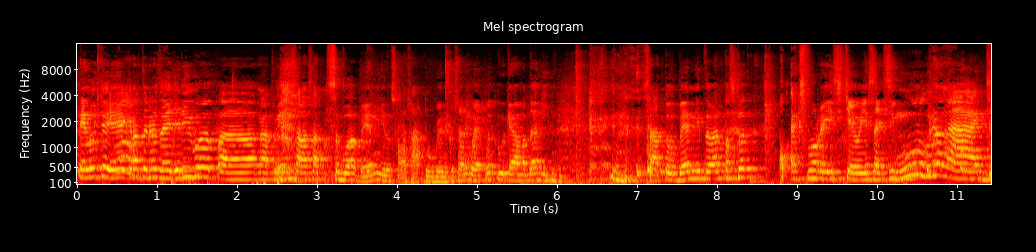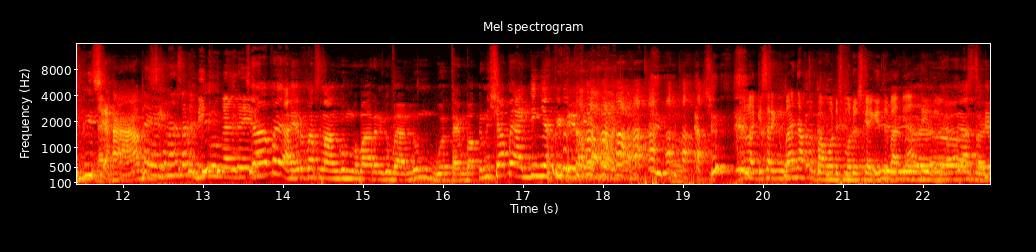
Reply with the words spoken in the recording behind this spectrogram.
Nih lucu ya, keratunan saya. Jadi gue uh, ngadmin salah satu sebuah band gitu, salah satu band. Kesannya banyak banget gue kayak Ahmad Dhani. Satu band gitu kan, pas gue kok explore si ceweknya seksi mulu, gue bilang anjing ini siapa Ada sih? yang penasaran bingung kan Siapa ya? Akhirnya pas manggung kemarin ke Bandung, gue tembak ini siapa ya anjingnya? Itu lagi sering banyak tuh pak modus-modus kayak gitu hati-hati tuh Iya, Astaga.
